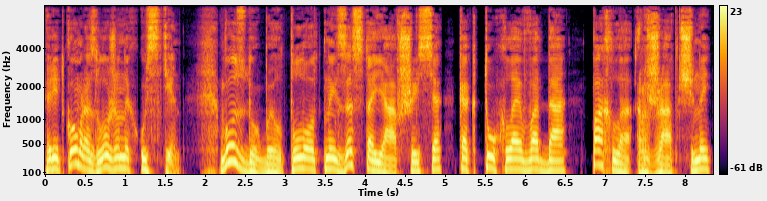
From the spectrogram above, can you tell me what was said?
редком разложенных у стен. Воздух был плотный, застоявшийся, как тухлая вода, пахло ржавчиной,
